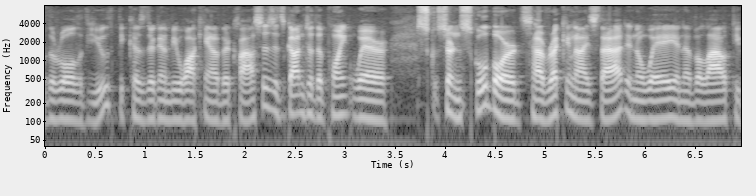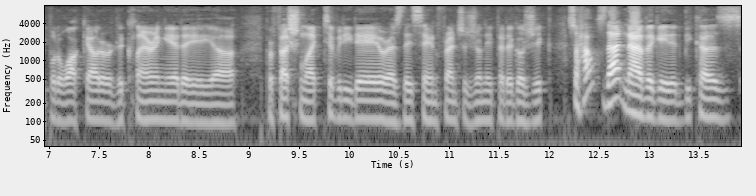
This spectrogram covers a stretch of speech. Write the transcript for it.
the role of youth because they're going to be walking out of their classes. It's gotten to the point where sc- certain school boards have recognized that in a way and have allowed people to walk out or declaring it a uh, professional activity day or, as they say in French, a journée pédagogique. So, how is that navigated? Because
